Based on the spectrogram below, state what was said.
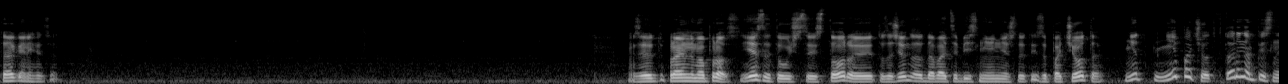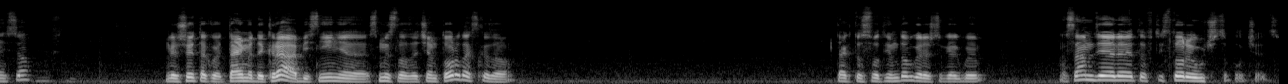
Так они хотят. Это правильный вопрос. Если это учится из Торы, то зачем тогда давать объяснение, что это из-за почета? Нет, не почет. В Торе написано и все. Говорит, что это такое? Тайма декра, объяснение смысла, зачем Тора так сказала. Так, то вот Юмдов говорят, что как бы на самом деле это в истории учится, получается.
